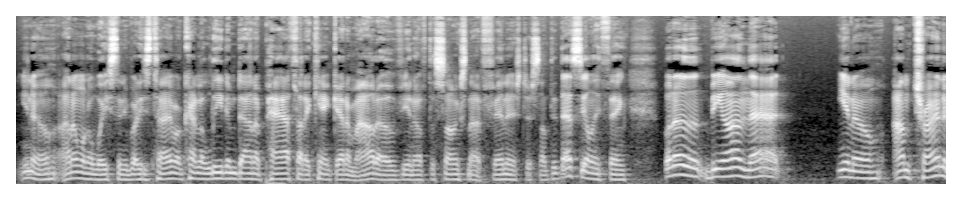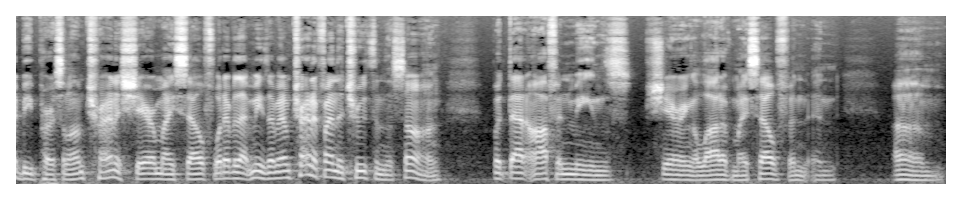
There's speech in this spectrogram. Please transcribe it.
you know I don't want to waste anybody's time or kind of lead them down a path that I can't get them out of. You know if the song's not finished or something. That's the only thing. But than, beyond that, you know I'm trying to be personal. I'm trying to share myself, whatever that means. I mean I'm trying to find the truth in the song, but that often means sharing a lot of myself and and um,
